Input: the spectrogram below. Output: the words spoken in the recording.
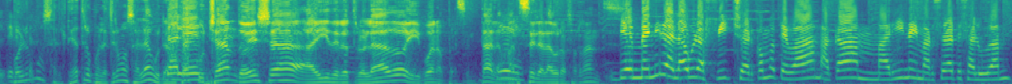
director. volvemos al teatro porque la tenemos a Laura. Nos Dale. Está escuchando ella ahí del otro lado y bueno, presentala, Sí. Marcela Laura Fernández. Bienvenida Laura Fischer, ¿cómo te va? Acá Marina y Marcela te saludan.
